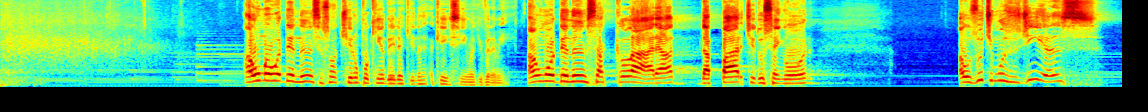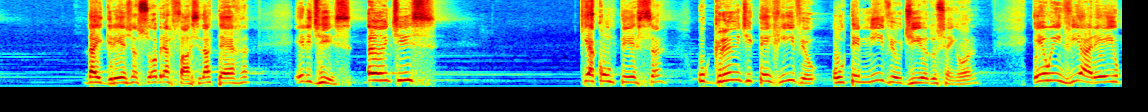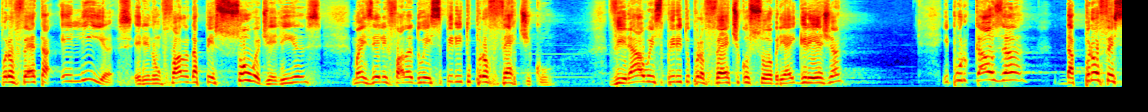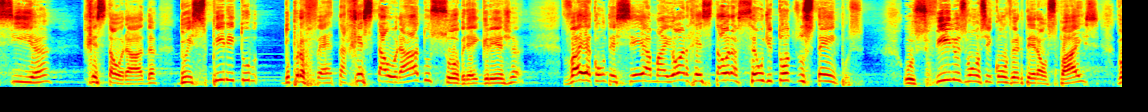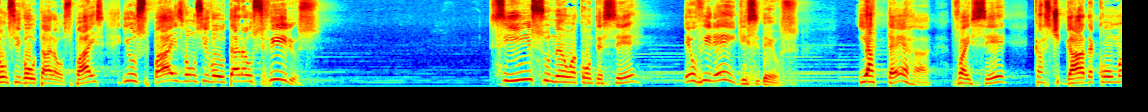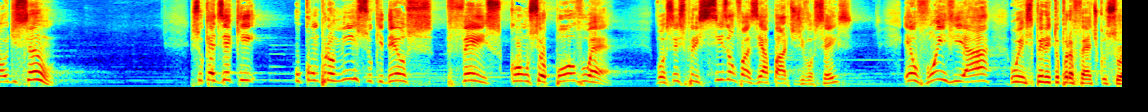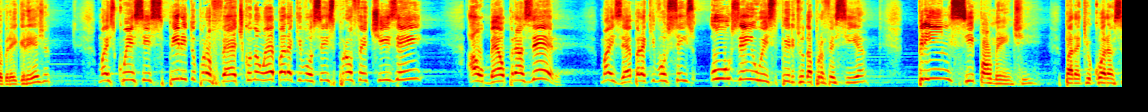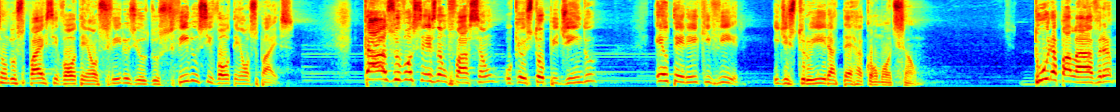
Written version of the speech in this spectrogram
Há uma ordenança, só tira um pouquinho dele aqui, né? aqui em cima aqui para mim. Há uma ordenança clara da parte do Senhor aos últimos dias da igreja sobre a face da terra. Ele diz: antes que aconteça o grande e terrível ou temível dia do Senhor, eu enviarei o profeta Elias. Ele não fala da pessoa de Elias, mas ele fala do espírito profético. Virá o espírito profético sobre a igreja, e por causa da profecia restaurada, do espírito do profeta restaurado sobre a igreja, vai acontecer a maior restauração de todos os tempos. Os filhos vão se converter aos pais, vão se voltar aos pais, e os pais vão se voltar aos filhos. Se isso não acontecer, eu virei, disse Deus, e a terra vai ser castigada com maldição. Isso quer dizer que o compromisso que Deus fez com o seu povo é: vocês precisam fazer a parte de vocês, eu vou enviar o espírito profético sobre a igreja, mas com esse espírito profético não é para que vocês profetizem ao bel prazer, mas é para que vocês usem o espírito da profecia, principalmente para que o coração dos pais se voltem aos filhos e os dos filhos se voltem aos pais. Caso vocês não façam o que eu estou pedindo, eu terei que vir e destruir a terra com maldição. Dura palavra,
